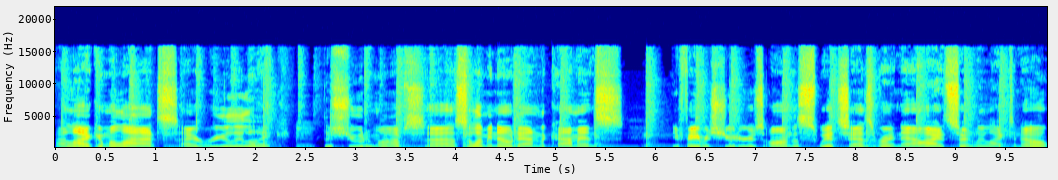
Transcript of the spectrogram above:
I like them a lot. I really like the shoot 'em ups. Uh, so let me know down in the comments your favorite shooters on the Switch as of right now. I'd certainly like to know.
